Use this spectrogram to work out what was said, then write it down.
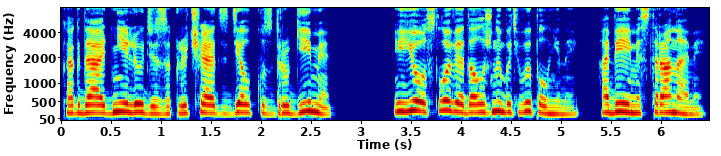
Когда одни люди заключают сделку с другими, ее условия должны быть выполнены обеими сторонами.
